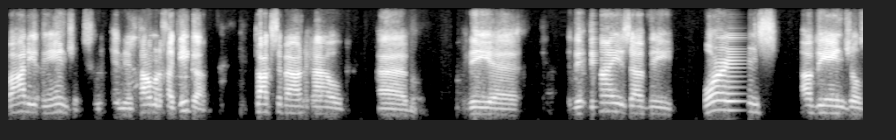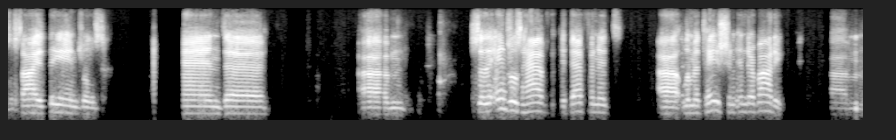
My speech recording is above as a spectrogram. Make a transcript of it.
body of the angels. In the Talmud Chagiga, talks about how uh, the, uh, the, the eyes of the horns of the angels, the size of the angels, and uh, um, so the angels have a definite uh, limitation in their body. Um,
